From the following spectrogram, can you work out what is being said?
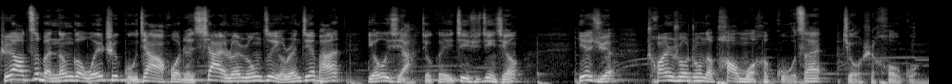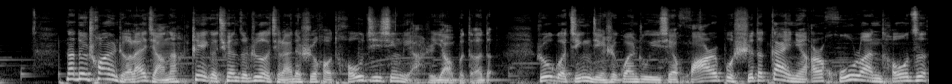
只要资本能够维持股价或者下一轮融资有人接盘，游戏啊就可以继续进行。也许传说中的泡沫和股灾就是后果。那对创业者来讲呢？这个圈子热起来的时候，投机心理啊是要不得的。如果仅仅是关注一些华而不实的概念而胡乱投资，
